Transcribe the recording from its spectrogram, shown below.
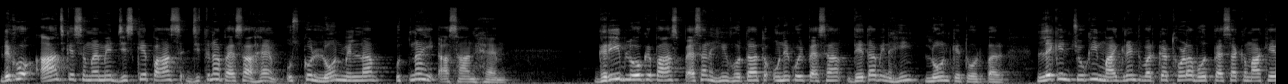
देखो, आज के समय में जिसके पास जितना पैसा है, उसको लोन मिलना उतना ही आसान है। गरीब लोगों के पास पैसा नहीं होता तो उन्हें कोई पैसा देता भी नहीं लोन के तौर पर। लेकिन चूँकि माइग्रेंट वर्कर थोड़ा बहुत पैसा कमा के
